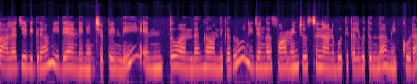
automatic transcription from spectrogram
బాలాజీ విగ్రహం ఇదే అండి నేను చెప్పింది. ఎంతో అందంగా ఉంది కదా. నిజంగా స్వామిని చూస్తున్న అనుభూతి కలుగుతుందా మీకు కూడా?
